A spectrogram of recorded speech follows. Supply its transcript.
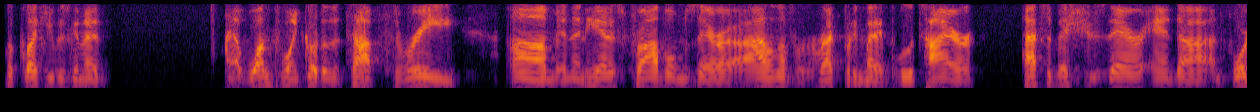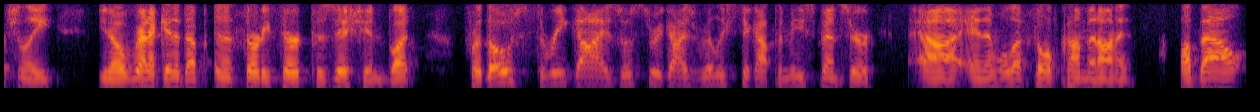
Looked like he was going to, at one point, go to the top three. Um, and then he had his problems there. I don't know if it was wrecked, but he might have blew a tire. Had some issues there, and uh, unfortunately, you know, Reddick ended up in the 33rd position. But for those three guys, those three guys really stick out to me, Spencer. Uh, and then we'll let Philip comment on it about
